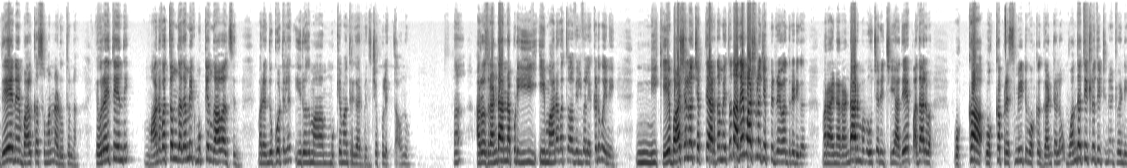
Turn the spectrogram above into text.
ఇదే నేను బాల్క సుమన్ అడుగుతున్నా. ఎవరైతే ఏంది? మానవత్వం కదా మీకు ముఖ్యం కావాల్సింది. మరి ఎందుకు కొట్టలేదు? ఈరోజు మా ముఖ్యమంత్రి గారి మీద చెప్పులు ఎత్తావు నువ్వు. ఆ? రోజు రండా అన్నప్పుడు ఈ ఈ మానవత్వ విలువలు ఎక్కడ పోయినాయి? నీకే భాషలో చెప్తే అర్థమవుతుందో అదే భాషలో చెప్పింది రేవంత్ రెడ్డి గారు. మరి ఆయన రండాన్ని ఉచ్చరించి అదే పదాలు ఒక్క ఒక్క ప్రెస్ మీట్ ఒక్క గంటలో వంద తిట్లు తిట్టినటువంటి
